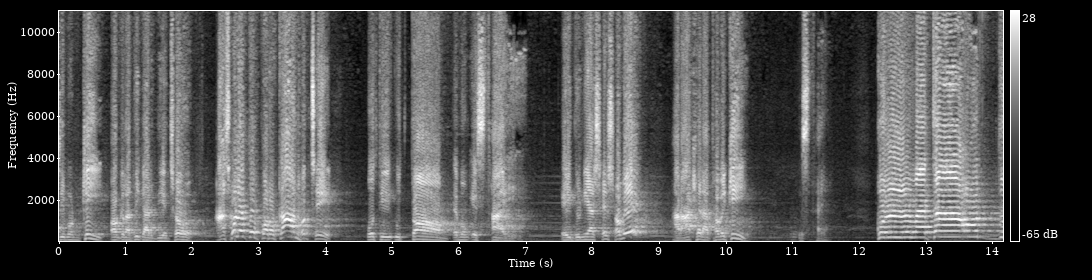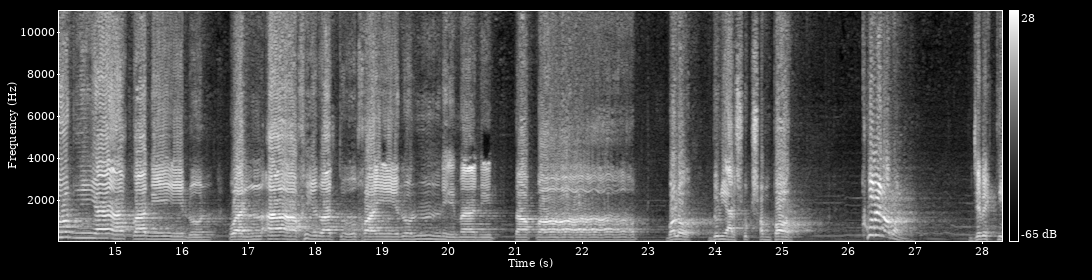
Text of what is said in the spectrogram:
জীবনকেই অগ্রাধিকার দিয়েছ। আসলে তো পরকাল হচ্ছে অতি উত্তম এবং স্থায়ী। এই দুনিয়া শেষ হবে আর আখেরাত হবে কি? স্থায়ী قل متاع الدنيا قليل والآخرة خير لمن اتقى বলো দুনিয়ার সুখ সম্পদ খুবই নগণ্য যে ব্যক্তি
